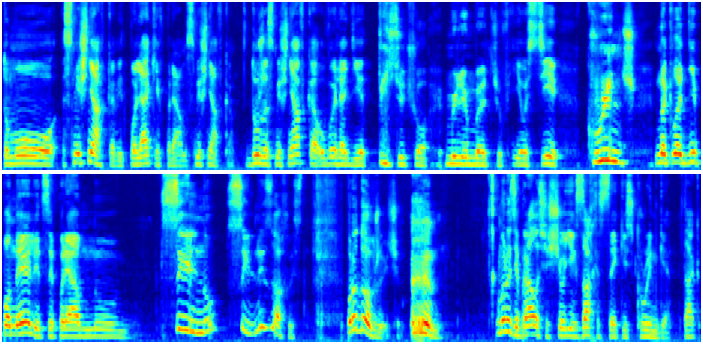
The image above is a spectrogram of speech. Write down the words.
Тому смішнявка від поляків, прям смішнявка. Дуже смішнявка у вигляді 1000 міліметрів. І ось ці крінж накладні панелі, це прям, ну, сильно, сильний захист. Продовжуючи. Ми розібралися, що їх захист це якісь кринги, так?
